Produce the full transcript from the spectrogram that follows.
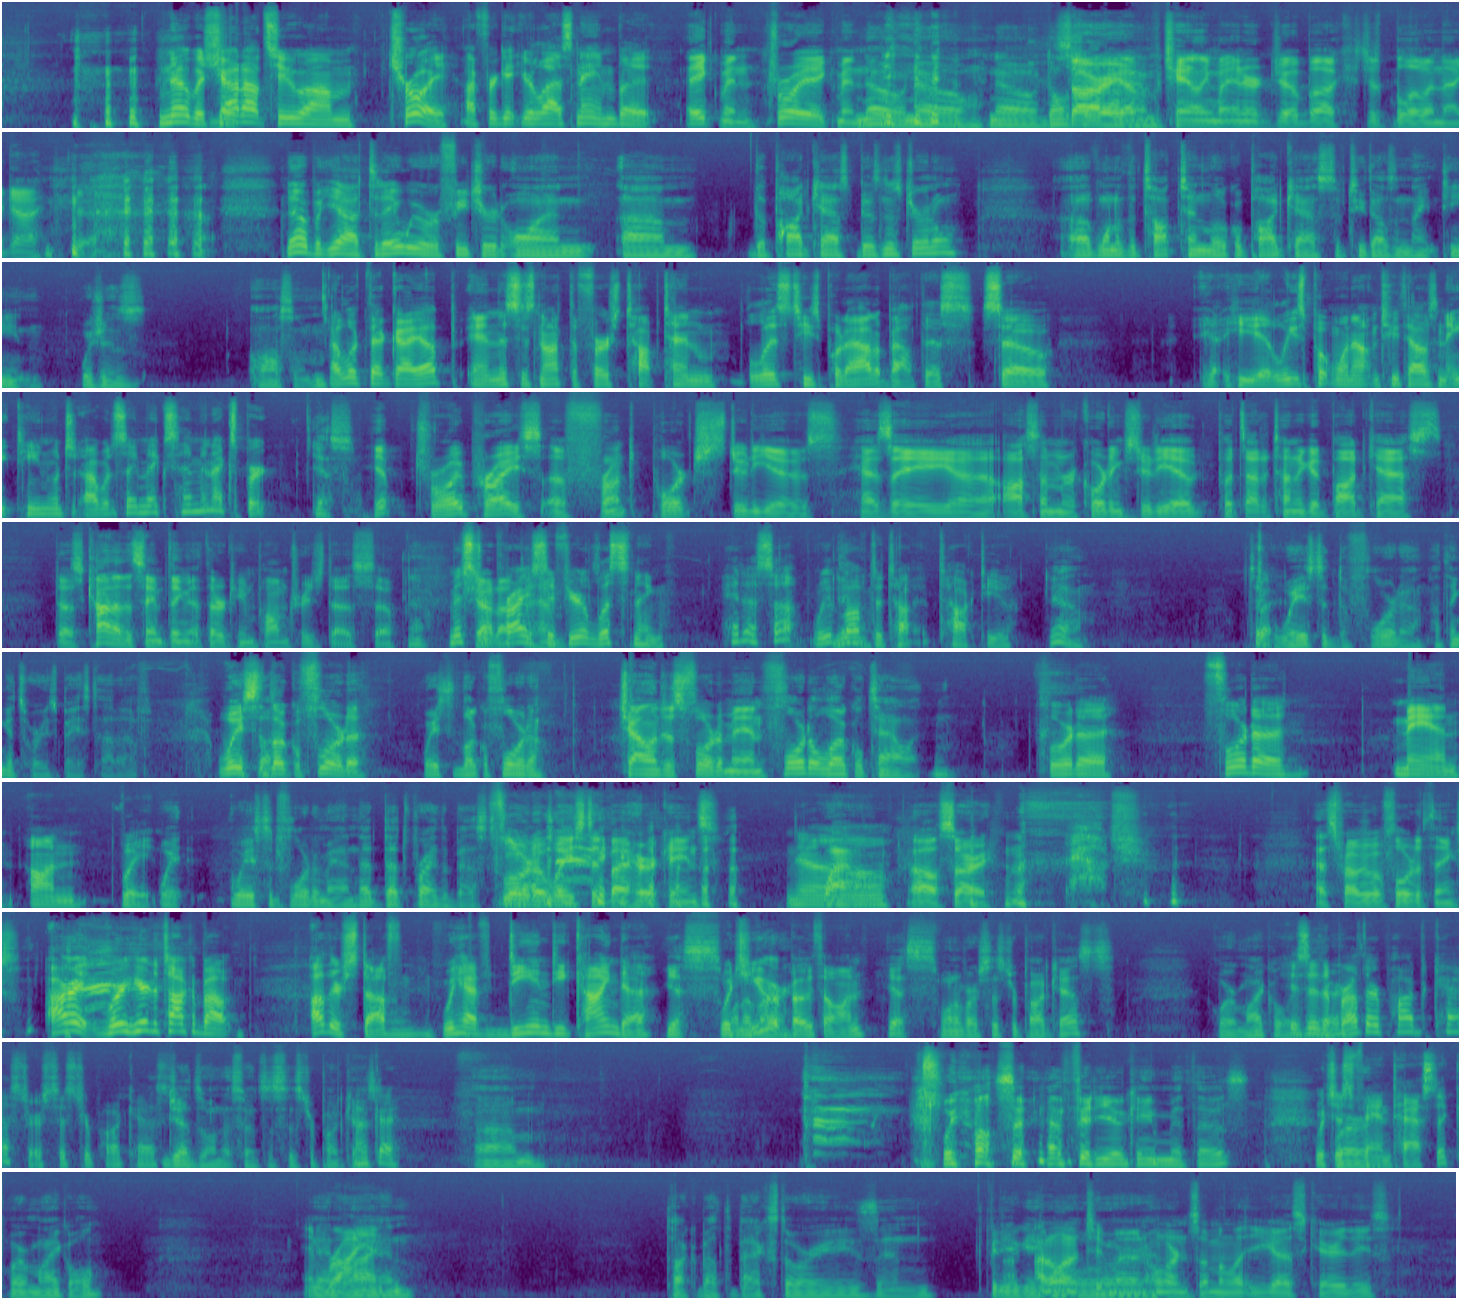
No, but shout out to um Troy. I forget your last name, but Aikman, Troy Aikman. no, no, no. Don't. Sorry, shout out I'm him. channeling my inner Joe Buck, just blowing that guy. No, but yeah, today we were featured on um, the podcast Business Journal of one of the top 10 local podcasts of 2019, which is awesome. I looked that guy up, and this is not the first top 10 list he's put out about this. So yeah, he at least put one out in 2018, which I would say makes him an expert. Yes. Yep, Troy Price of Front Porch Studios has a uh, awesome recording studio. Puts out a ton of good podcasts. Does kind of the same thing that Thirteen Palm Trees does. So, Mr. shout out to Price, him. if you're listening, hit us up. We'd Yeah. love to ta- talk to you. Yeah. It's like Right. Wasted to Florida. I think it's where he's based out of. Wasted local Florida Wasted Local Florida. challenges Florida man. Florida local talent. Florida, Florida man on, wait, Wait, Wasted Florida man. That that's probably the best. Florida wasted by hurricanes. no. Wow. Oh, sorry. Ouch. That's probably what Florida thinks. All right, we're here to talk about other stuff. Mm-hmm. We have D&D Kinda, Yes. which one of you our, are both on. Yes, one of our sister podcasts where Michael is. Is it a brother podcast or a sister podcast? Jed's on it, so it's a sister podcast. Okay. Um, we also have Video Game Mythos Which is fantastic. where Michael And, and Ryan. Ryan. talk about the backstories and video game. I don't want to toot my own horn, so I'm gonna let you guys carry these.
